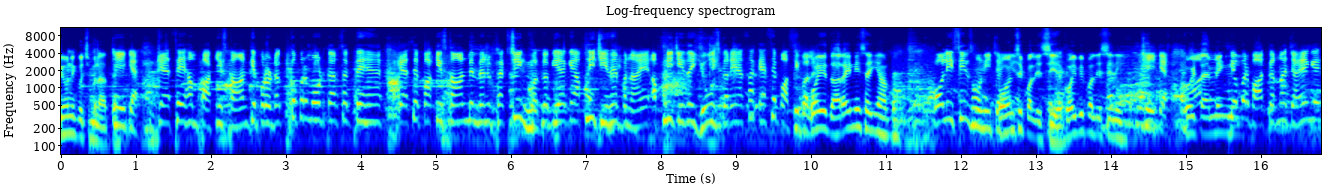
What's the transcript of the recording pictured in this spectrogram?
क्यों नहीं कुछ बनाते? ठीक है। कैसे हम पाकिस्तान के प्रोडक्ट को प्रमोट कर सकते हैं? कैसे पाकिस्तान में मैन्युफैक्चरिंग मतलब यह है कि अपनी चीज़ें बनाएँ अपनी चीज़ें यूज़ करें ऐसा कैसे पॉसिबल है? कोई इदारा ही नहीं सही यहाँ पे। पॉलिसीज़ होनी चाहिए। कौन सी पॉलिसी है? कोई भी पॉलिसी नहीं। ठीक है। कोई टाइमिंग के ऊपर बात करना चाहेंगे?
